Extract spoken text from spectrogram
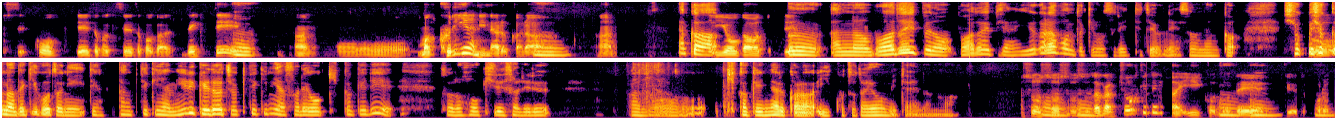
規制こう規定とか規制とかができて、うん。あのーまあ、クリアになるから、うん。あのなんか企、業側として、うん、あの、ボワードエイプの、ボワードエイプじゃない、ユーガラボの時もそれ言ってたよね。そのなんか、ショックショックな出来事にて短期的には見えるけど、長期的にはそれをきっかけで、その法規制される、あの、きっかけになるからいいことだよ、みたいなのは。そうそうそうそう、うんうん。だから長期的にはいいことで、うんうん。っていうところが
